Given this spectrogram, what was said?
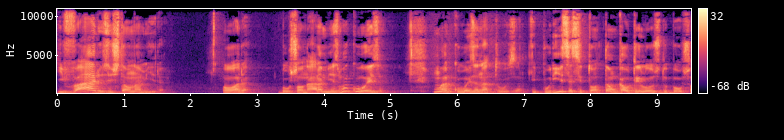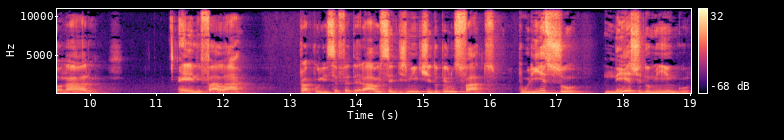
e vários estão na mira. Ora, Bolsonaro a mesma coisa. Uma coisa, Natuza, e por isso esse tom tão cauteloso do Bolsonaro, é ele falar para a Polícia Federal e ser desmentido pelos fatos. Por isso, neste domingo,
